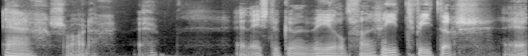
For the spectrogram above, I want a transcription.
erg slordig. Het is natuurlijk een wereld van retweeters. Hè,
